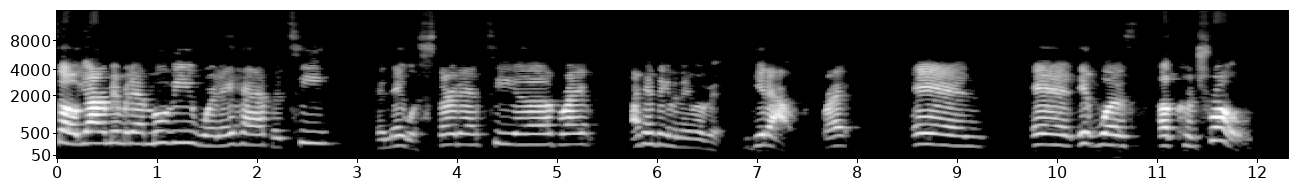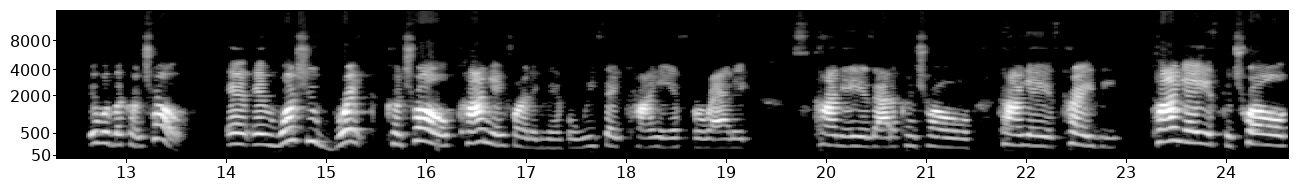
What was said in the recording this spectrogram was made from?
So y'all remember that movie where they had the tea and they would stir that tea up, right? I can't think of the name of it. Get Out, right? And and it was a control. It was a control. And, and once you break control, Kanye, for an example, we say Kanye is sporadic, Kanye is out of control, Kanye is crazy. Kanye is controlled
